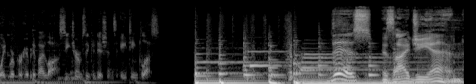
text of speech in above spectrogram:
Void were prohibited by law. See terms and conditions. 18 plus. This is IGN.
